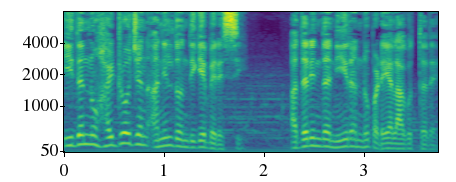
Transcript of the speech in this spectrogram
ಇದನ್ನು ಹೈಡ್ರೋಜನ್ ಅನಿಲದೊಂದಿಗೆ ಬೆರೆಸಿ. ಅದರಿಂದ ನೀರನ್ನು ಪಡೆಯಲಾಗುತ್ತದೆ.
